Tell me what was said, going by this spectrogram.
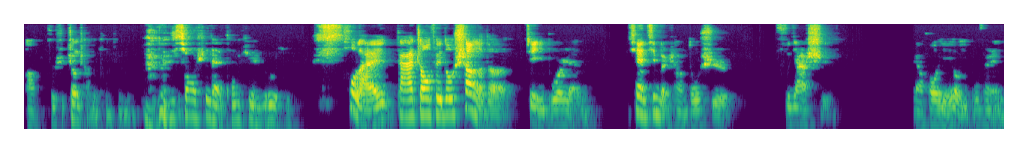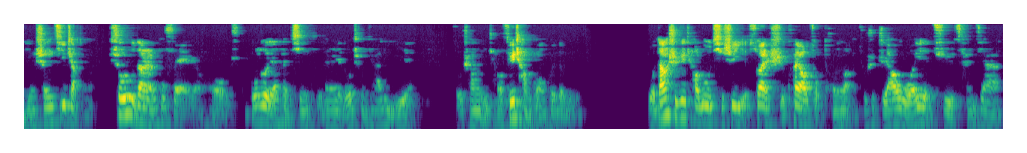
哦，就是正常的通讯录。消失在通讯录里。后来大家招飞都上了的这一波人，现在基本上都是副驾驶，然后也有一部分人已经升机长了，收入当然不菲，然后工作也很辛苦，但是也都成家立业，走上了一条非常光辉的路。我当时这条路其实也算是快要走通了，就是只要我也去参加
